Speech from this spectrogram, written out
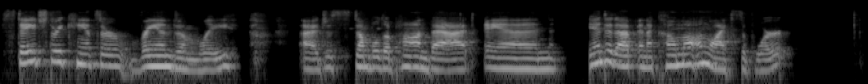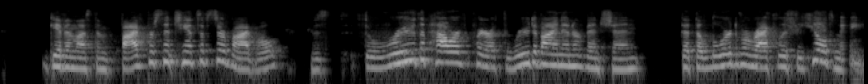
stage three cancer randomly. I just stumbled upon that and ended up in a coma on life support, given less than 5% chance of survival. It was through the power of prayer, through divine intervention, that the Lord miraculously healed me.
